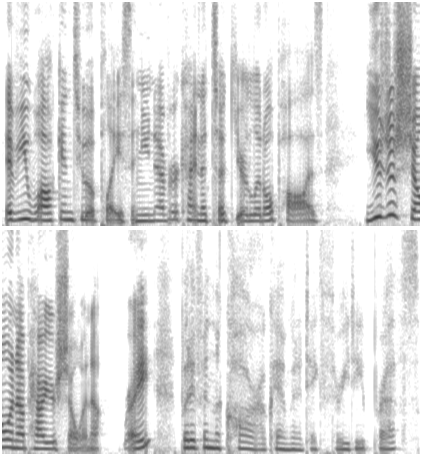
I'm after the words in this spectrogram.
If you walk into a place and you never kind of took your little pause, you're just showing up how you're showing up, right? But if in the car, okay, I'm going to take three deep breaths.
